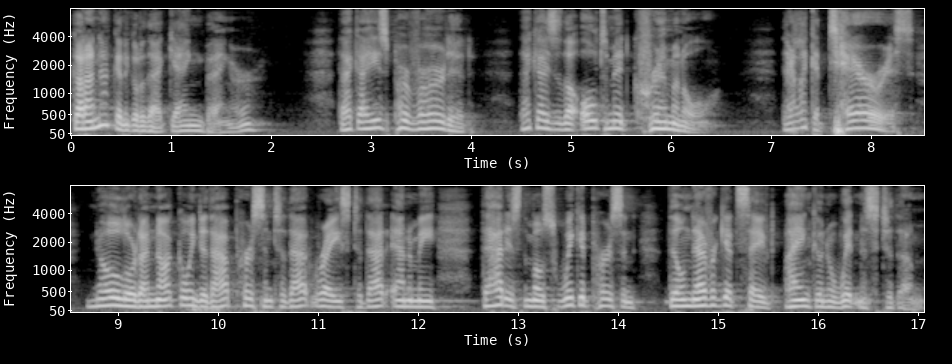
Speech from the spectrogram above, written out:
God, I'm not going to go to that gangbanger. That guy, he's perverted. That guy's the ultimate criminal. They're like a terrorist. No, Lord, I'm not going to that person, to that race, to that enemy. That is the most wicked person. They'll never get saved. I ain't going to witness to them.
